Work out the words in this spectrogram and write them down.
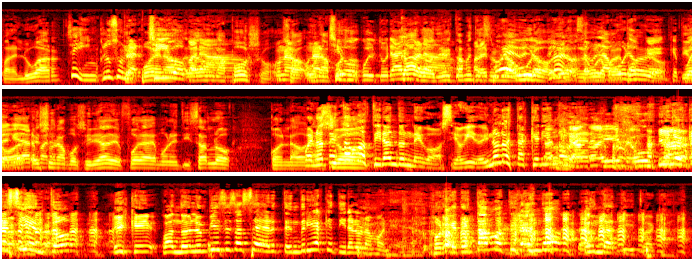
para el lugar, Sí, incluso un archivo para un apoyo, una- o sea, un, archivo apoyo- cultural claro, para, directamente para hacer un laburo, claro, un hacer un laburo para el laburo que, pueblo. que Digo, puede quedar es para- una posibilidad de fuera de monetizarlo con la Bueno, te estamos tirando un negocio, Guido, y no lo estás queriendo ver. ahí, me gusta. Y lo que siento es que cuando lo empieces a hacer, tendrías que tirar una moneda. Porque te estamos tirando un datito acá.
